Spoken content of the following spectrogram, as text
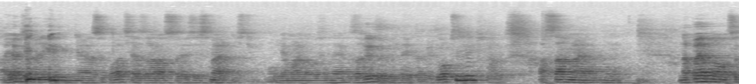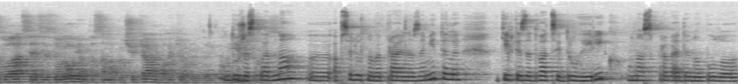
А як взагалі е, ситуація зараз зі смертністю? Ну, я маю на увазі не загибель людей там, від обстрілів, Мгм. е, а саме, ну, напевно, ситуація зі здоров'ям та самопочуттям багатьох людей. Дуже складна, е, абсолютно ви правильно замітили. Тільки за 22 рік у нас проведено було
